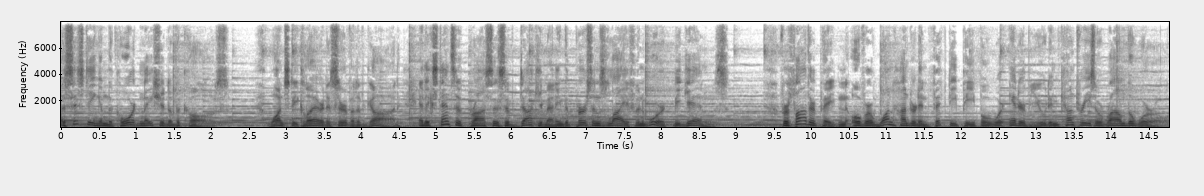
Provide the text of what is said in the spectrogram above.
assisting in the coordination of the cause. Once declared a servant of God, an extensive process of documenting the person's life and work begins. For Father Peyton, over 150 people were interviewed in countries around the world.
